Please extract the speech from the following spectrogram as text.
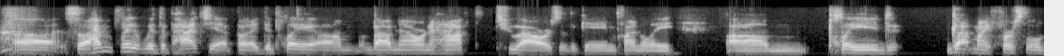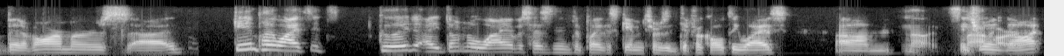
Uh, so I haven't played it with the patch yet, but I did play um, about an hour and a half to two hours of the game. Finally, um, played, got my first little bit of armors. Uh, gameplay wise, it's good. I don't know why I was hesitant to play this game in terms of difficulty wise. Um, No, it's, it's not really hard. not.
